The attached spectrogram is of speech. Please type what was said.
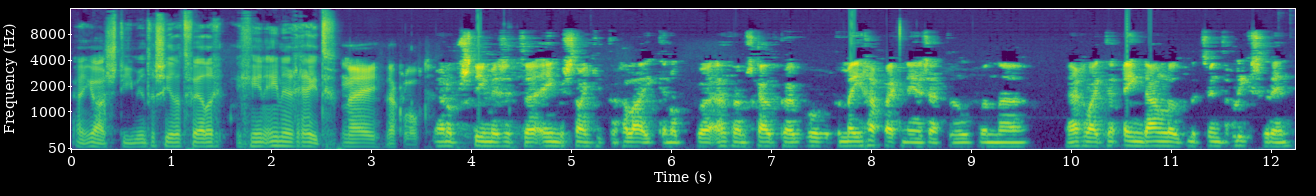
En ja, Steam interesseert het verder geen ene reet. nee, dat klopt. En op Steam is het eh, één bestandje tegelijk. En op eh, FM Scout kan je bijvoorbeeld een megapack neerzetten. Of een, eh, hè, gelijk een één download met 20 leaks erin.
